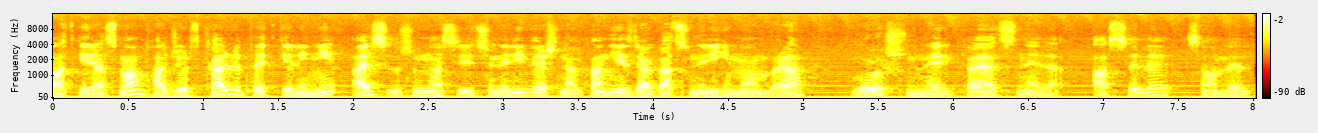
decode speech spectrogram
պատկերացմամբ հաջորդ քայլը պետք է լինի այս ուսումնասիրությունների վերջնական եզրակացությունների հիման վրա որոշումներ կայացնելը, ասել է Սամվել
